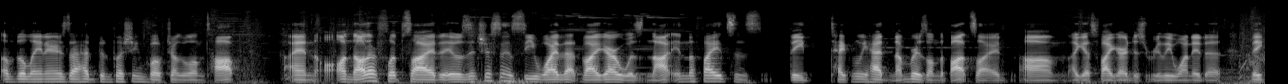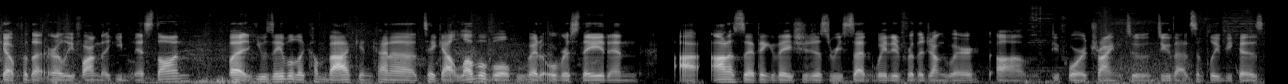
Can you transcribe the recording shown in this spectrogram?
of the laners that had been pushing, both jungle and top. And on the other flip side, it was interesting to see why that Veigar was not in the fight since they technically had numbers on the bot side. Um, I guess Veigar just really wanted to make up for the early farm that he missed on, but he was able to come back and kind of take out Lovable, who had overstayed and uh, honestly, I think they should just reset waited for the jungler um, before trying to do that. Simply because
